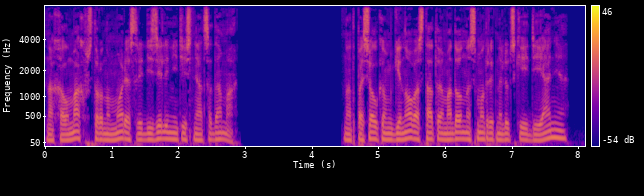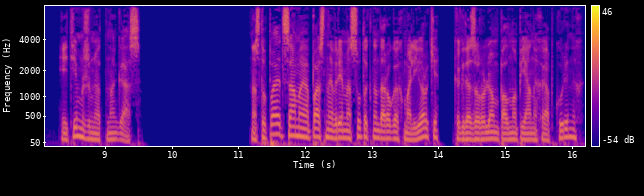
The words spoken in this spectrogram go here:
На холмах в сторону моря среди зелени теснятся дома. Над поселком Генова статуя Мадонны смотрит на людские деяния, и Тим жмет на газ. Наступает самое опасное время суток на дорогах Мальорки, когда за рулем полно пьяных и обкуренных,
